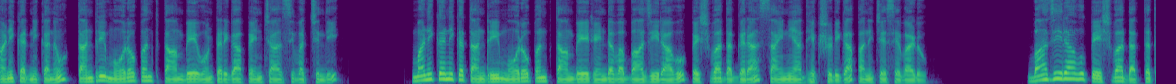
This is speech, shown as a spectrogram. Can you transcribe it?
మణికర్ణికను తండ్రి మోరోపంత్ తాంబే ఒంటరిగా పెంచాల్సి వచ్చింది. మణికర్ణిక తండ్రి మోరోపంత్ తాంబే రెండవ బాజీరావు పెష్వా దగ్గర సైన్యాధ్యక్షుడిగా పనిచేసేవాడు. బాజీరావు పేష్వా దత్తత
